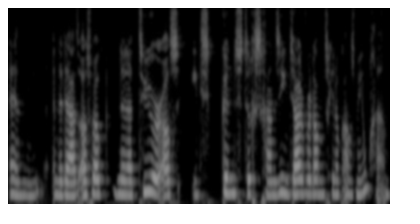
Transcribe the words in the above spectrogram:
En inderdaad, als we ook de natuur als iets kunstigs gaan zien, zouden we dan misschien ook anders mee omgaan?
